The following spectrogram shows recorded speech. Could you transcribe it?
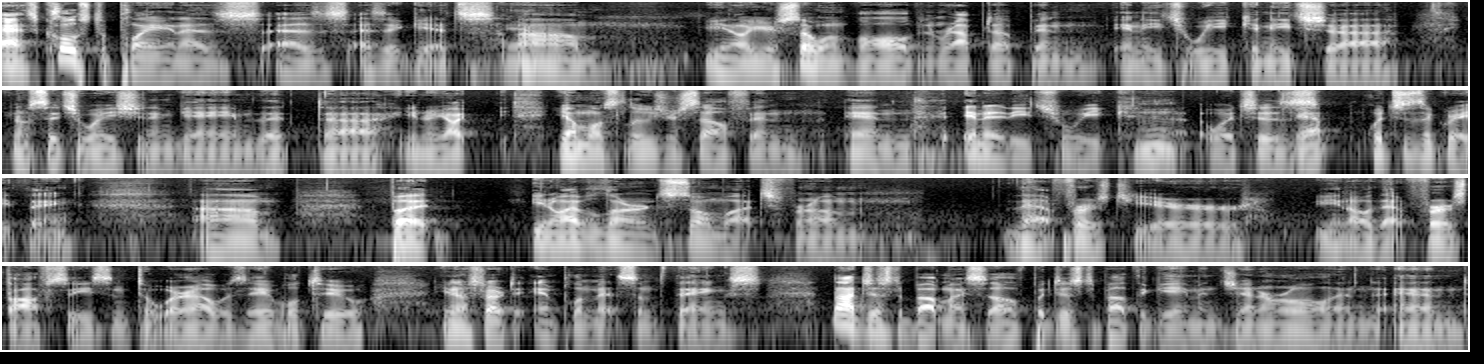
as close to playing as as as it gets. Yeah. Um, you know, you're so involved and wrapped up in in each week and each uh, you know situation and game that uh, you know you, you almost lose yourself in in in it each week, uh, which is Yep. which is a great thing. Um, but you know, I've learned so much from that first year, you know, that first off season to where I was able to, you know, start to implement some things, not just about myself, but just about the game in general and, and,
